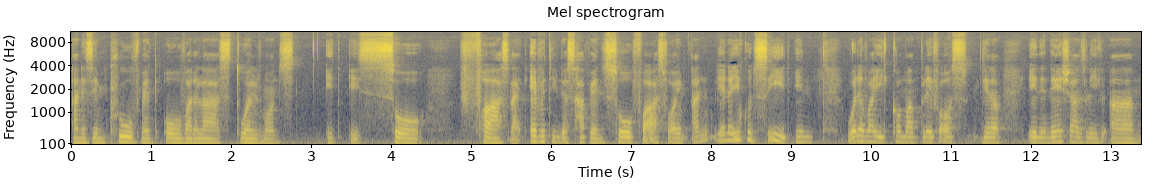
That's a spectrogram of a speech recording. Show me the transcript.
and his improvement over the last 12 months. It is so fast like everything just happened so fast for him. And you know you could see it in whenever he come and play for us you know in the nations league um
